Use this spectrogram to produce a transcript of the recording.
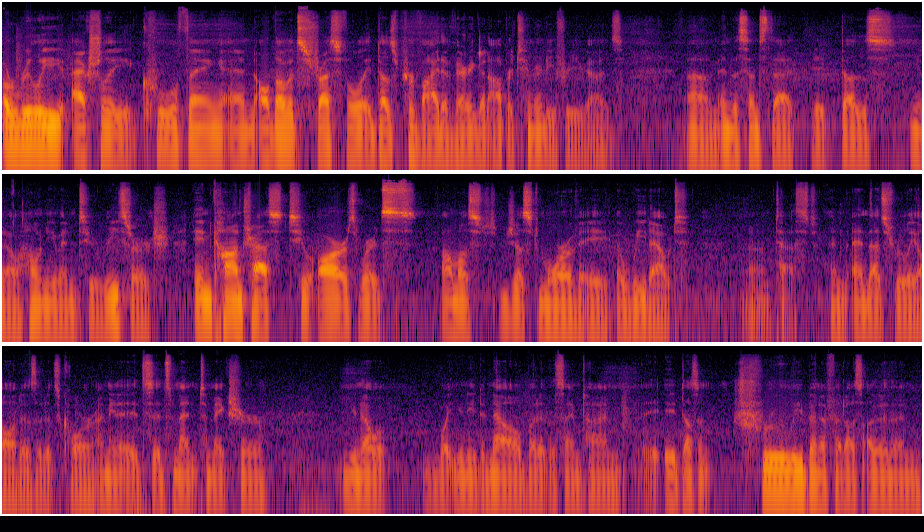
a really actually cool thing, and although it's stressful, it does provide a very good opportunity for you guys, um, in the sense that it does you know hone you into research. In contrast to ours, where it's almost just more of a, a weed out um, test, and and that's really all it is at its core. I mean, it's it's meant to make sure you know what, what you need to know, but at the same time, it, it doesn't truly benefit us other than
